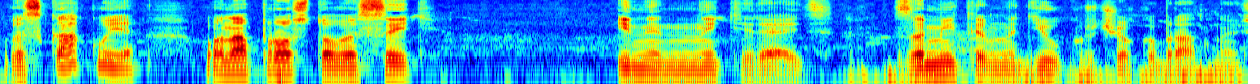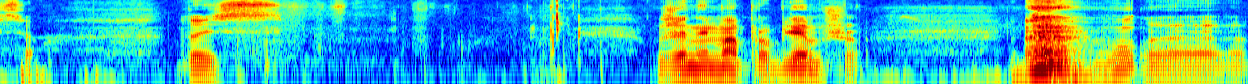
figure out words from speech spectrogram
вискакує, вона просто висить і не, не тіряється. Замітив, надів крючок обратно і все. Тобто вже нема проблем, що е,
